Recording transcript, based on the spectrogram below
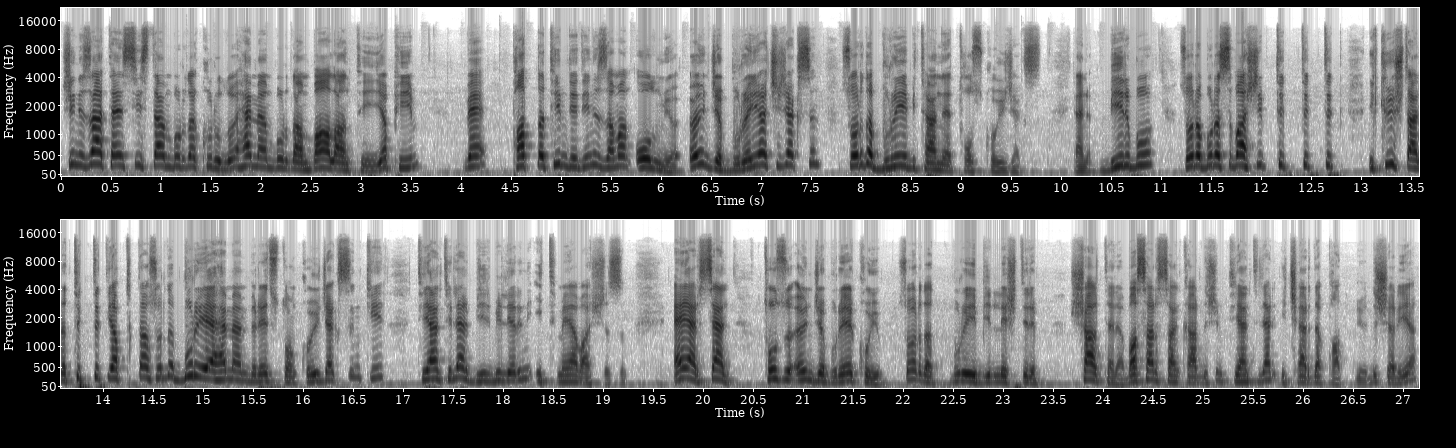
Şimdi zaten sistem burada kurulu. Hemen buradan bağlantıyı yapayım ve patlatayım dediğiniz zaman olmuyor. Önce burayı açacaksın, sonra da buraya bir tane toz koyacaksın. Yani bir bu, sonra burası başlayıp tık tık tık 2-3 tane tık tık yaptıktan sonra da buraya hemen bir redstone koyacaksın ki TNT'ler birbirlerini itmeye başlasın. Eğer sen tozu önce buraya koyup sonra da burayı birleştirip şaltere basarsan kardeşim TNT'ler içeride patlıyor. Dışarıya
